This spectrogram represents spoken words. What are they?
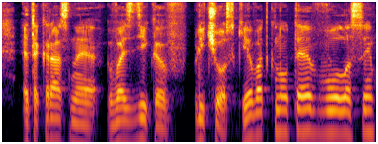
– это красная гвоздика в прическе, воткнутая в волосы,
